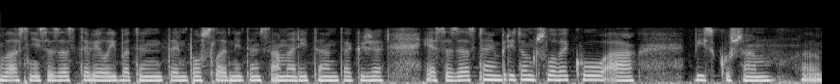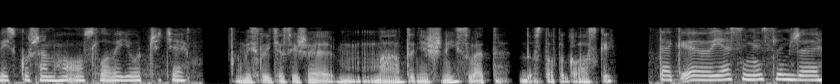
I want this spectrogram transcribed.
vlastne sa zastavil iba ten, ten posledný, ten Samaritán, takže ja sa zastavím pri tom človeku a vyskúšam, vyskúšam ho osloviť určite. Myslíte si, že má dnešný svet dostatok lásky? Tak e, ja si myslím, že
